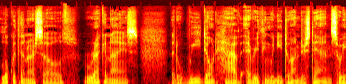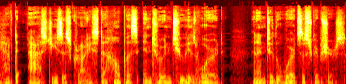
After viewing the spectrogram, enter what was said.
look within ourselves, recognize that we don't have everything we need to understand. So we have to ask Jesus Christ to help us enter into his word and into the words of scriptures.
